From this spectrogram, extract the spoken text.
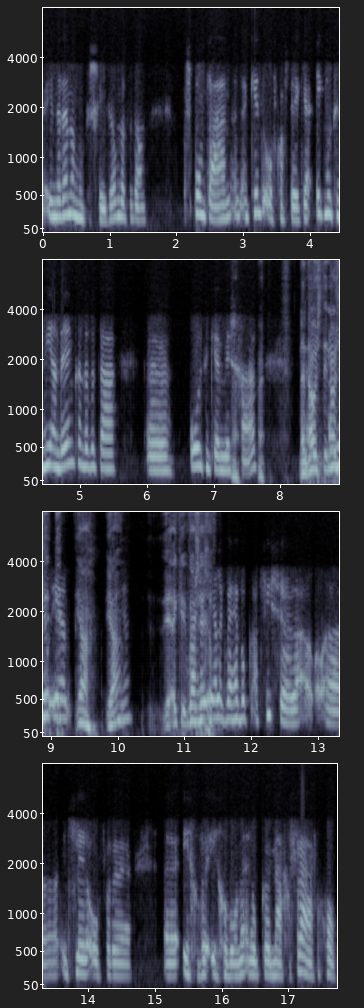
in de remmen moeten schieten. Omdat er dan spontaan een, een kind over kan steken. Ja, ik moet er niet aan denken dat het daar ooit een keer misgaat. Ja, ja. Nou, is dit, nou is dit, ja, ja. ja? Ik wou zeggen... eerlijk, wij hebben ook advies in het verleden over ingewonnen en ook naar gevraagd. Goh,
